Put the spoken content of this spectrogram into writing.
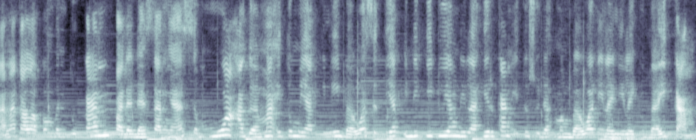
Karena kalau pembentukan pada dasarnya semua agama itu meyakini bahwa setiap individu yang dilahirkan itu sudah membawa nilai-nilai kebaikan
